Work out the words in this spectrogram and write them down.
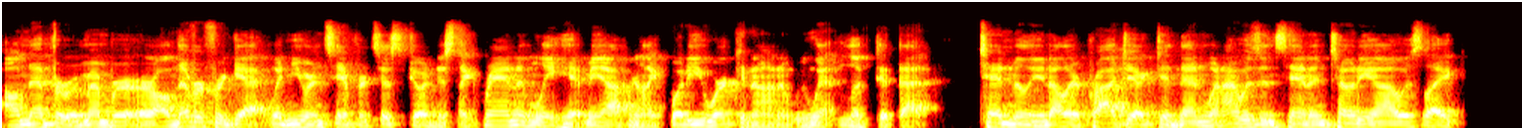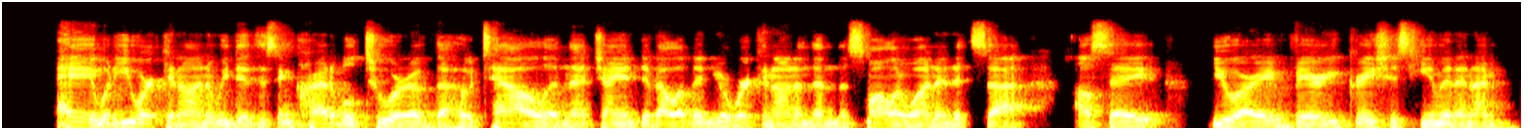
I'll never remember or I'll never forget when you were in San Francisco and just like randomly hit me up and you're like, "What are you working on?" And we went and looked at that ten million dollar project, and then when I was in San Antonio, I was like, hey, what are you working on? And we did this incredible tour of the hotel and that giant development you're working on, and then the smaller one. And it's, uh, I'll say, you are a very gracious human, and I'm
